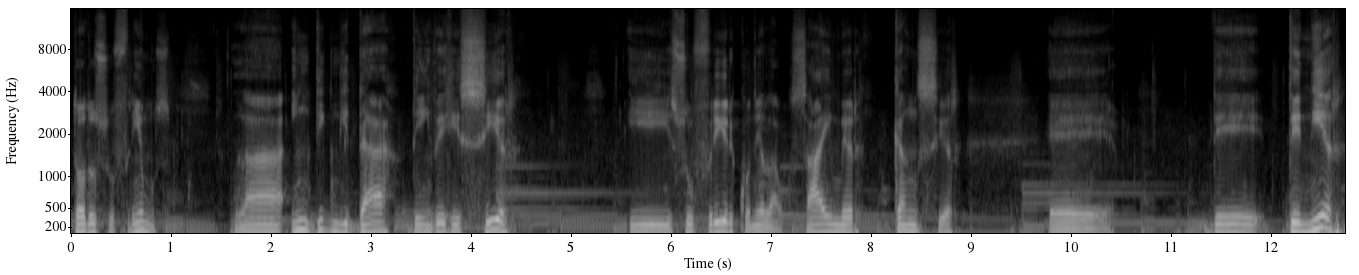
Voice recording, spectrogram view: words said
Todos sofrimos a indignidade de envelhecer e sofrer com o Alzheimer, câncer, eh, de ter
